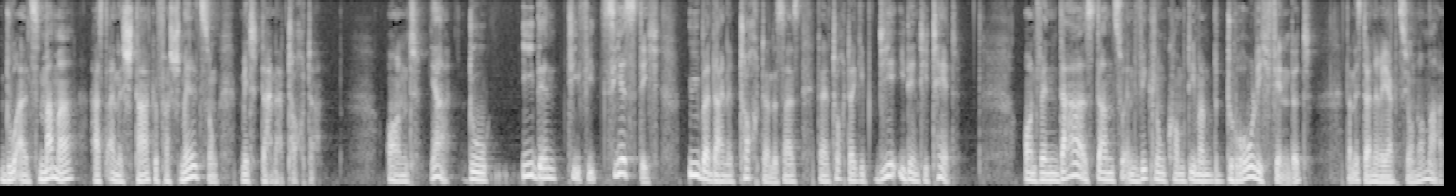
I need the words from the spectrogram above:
Du als Mama hast eine starke Verschmelzung mit deiner Tochter. Und ja, du identifizierst dich über deine Tochter. Das heißt, deine Tochter gibt dir Identität. Und wenn da es dann zur Entwicklung kommt, die man bedrohlich findet, dann ist deine Reaktion normal.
